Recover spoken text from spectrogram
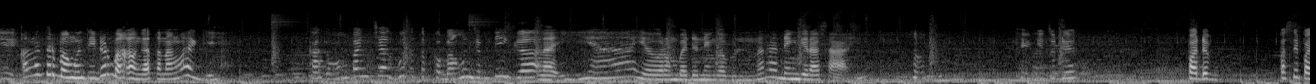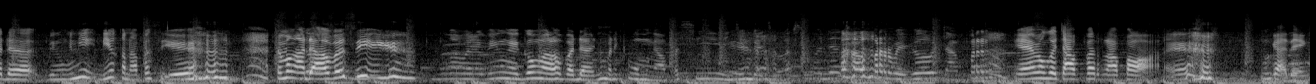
Iya. Kan lu terbangun tidur bakal nggak tenang lagi. Kagak mempan Ca. gue tetap kebangun jam 3 lah iya. Ya orang badan yang nggak bener ada yang dirasain. Kayak gitu deh. Pada pasti pada bingung ini dia kenapa sih? Emang ada apa sih? Bukan pada bingung ya gue malah pada ini mereka ngomong apa sih? Anjing nggak jelas caper bego caper. Ya emang gue caper apa? Lah enggak deng.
